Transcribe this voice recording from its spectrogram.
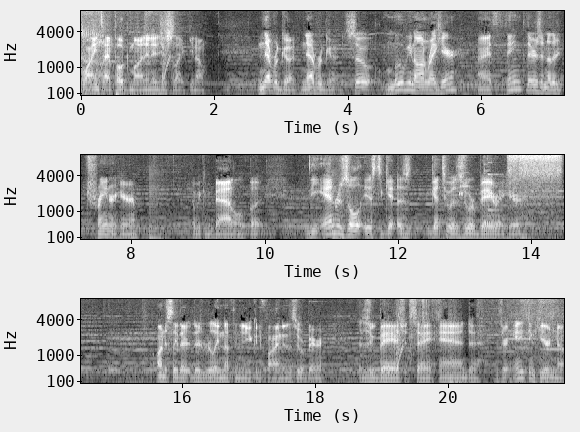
flying type Pokemon, and it's just like, you know, never good, never good. So, moving on right here, I think there's another trainer here that we can battle, but the end result is to get get to Azure Bay right here. Honestly, there, there's really nothing you can find in Azure Bay, Azure Bay, I should say. And uh, is there anything here? No.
